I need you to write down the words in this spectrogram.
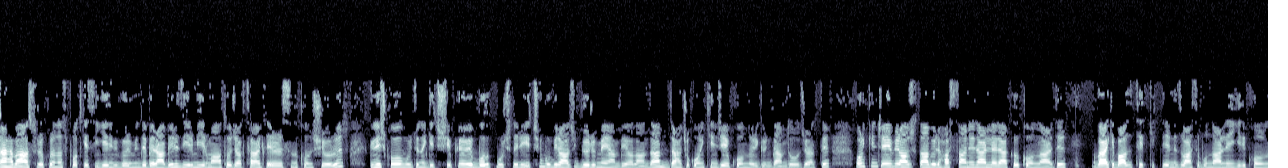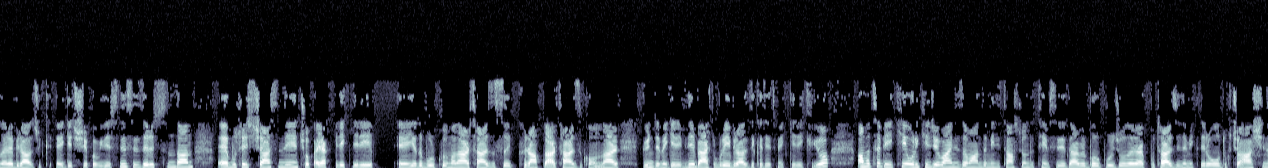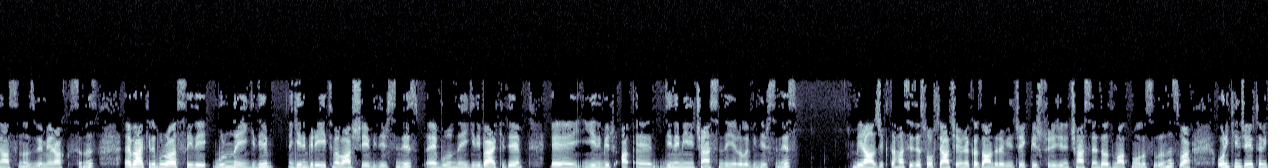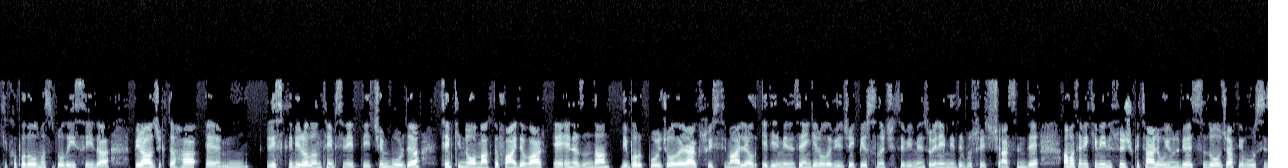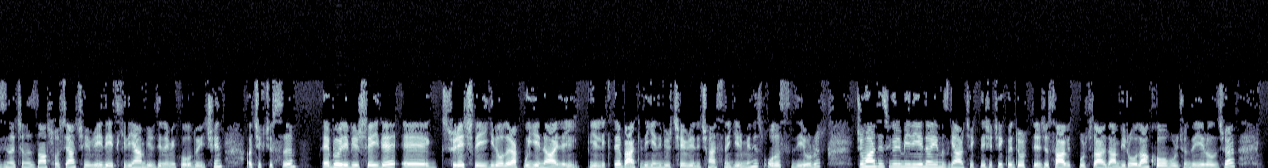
Merhaba Astro Kronos Podcast'in yeni bir bölümünde beraberiz. 20-26 Ocak tarihleri arasını konuşuyoruz. Güneş Kova burcuna geçiş yapıyor ve balık burçları için bu birazcık görünmeyen bir alanda. Daha çok 12. ev konuları gündemde olacaktır. 12. ev birazcık daha böyle hastanelerle alakalı konulardır. Belki bazı tetkikleriniz varsa bunlarla ilgili konulara birazcık e, geçiş yapabilirsiniz. Sizler açısından e, bu süreç içerisinde en çok ayak bilekleri e, ya da burkulmalar tarzısı, kramplar tarzı konular gündeme gelebilir. Belki buraya biraz dikkat etmek gerekiyor. Ama tabii ki 12. ev aynı zamanda meditasyonu da temsil eder ve balık burcu olarak bu tarz dinamiklere oldukça aşinasınız ve meraklısınız. E, belki de burası ile bununla ilgili yeni bir eğitime başlayabilirsiniz. E, bununla ilgili belki de yeni bir e, dinamiğin içerisinde yer alabilirsiniz birazcık daha size sosyal çevre kazandırabilecek bir sürecin içerisine de adım atma olasılığınız var. 12. ev tabii ki kapalı olması dolayısıyla birazcık daha e, riskli bir alanı temsil ettiği için burada temkinli olmakta fayda var. E, en azından bir balık burcu olarak suistimal edilmenize engel olabilecek bir sınır çizebilmeniz önemlidir bu süreç içerisinde. Ama tabii ki Venüs'ün Jüpiter'le uyumlu bir açısı da olacak ve bu sizin açınızdan sosyal çevreyi de etkileyen bir dinamik olduğu için açıkçası e, böyle bir şeyle e, süreçle ilgili olarak bu yeni aile birlikte belki de yeni bir çevrenin içerisine girmeniz olası diyoruz. Cumartesi günü bir yeni ayımız gerçekleşecek ve 4 derece sabit burçlardan biri olan Kova burcunda yer alacak.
